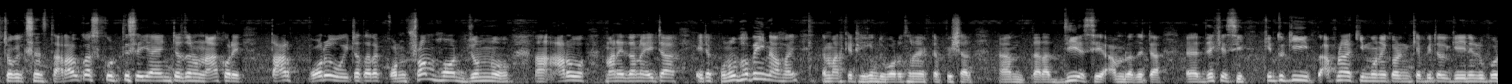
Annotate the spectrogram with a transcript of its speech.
স্টক এক্সচেঞ্জ তারাও কাজ করতেছে, এই আইনটা যেন না করে, তারপরেও এটা তারা কনফার্ম হওয়ার জন্য আরও মানে যেন এটা এটা কোনোভাবেই না হয় মার্কেটে কিন্তু বড় ধরনের একটা প্রেশার তারা দিয়েছে, আমরা যেটা দেখেছি। কিন্তু কি আপনারা কি মনে করেন ক্যাপিটাল গেইনের উপর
